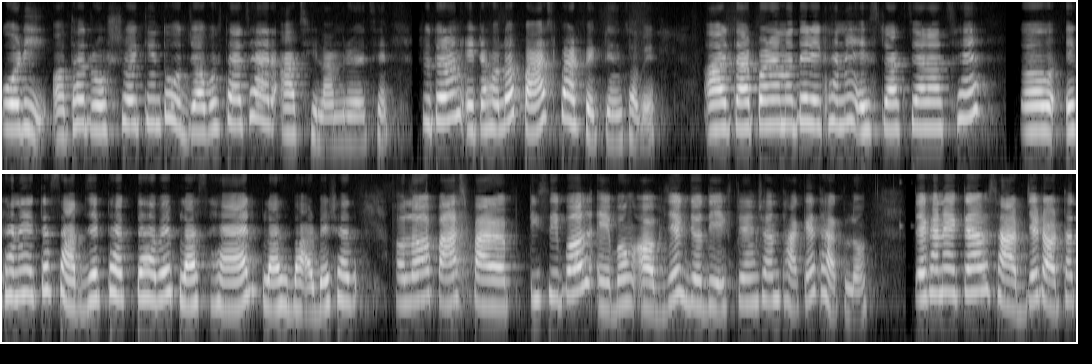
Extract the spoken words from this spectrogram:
করি, অর্থাৎ রস্যই কিন্তু উজ্জ অবস্থায় আছে আর আছিলাম রয়েছে। সুতরাং এটা হলো পাস্ট পারফেক্ট টেন্স হবে। আর তারপরে আমাদের এখানে স্ট্রাকচার আছে। তো এখানে একটা সাবজেক্ট থাকতে হবে প্লাস হ্যাড প্লাস ভার্বের সাথে হলো পাস্ট পার্টিসিপল এবং অবজেক্ট যদি এক্সটেনশন থাকে, থাকল। তো এখানে একটা সাবজেক্ট অর্থাৎ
